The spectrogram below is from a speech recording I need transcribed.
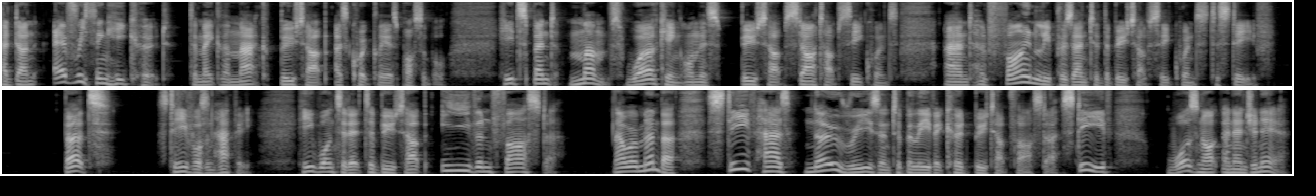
had done everything he could to make the Mac boot up as quickly as possible. He'd spent months working on this boot up startup sequence and had finally presented the boot up sequence to Steve. But Steve wasn't happy. He wanted it to boot up even faster. Now remember, Steve has no reason to believe it could boot up faster. Steve was not an engineer.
